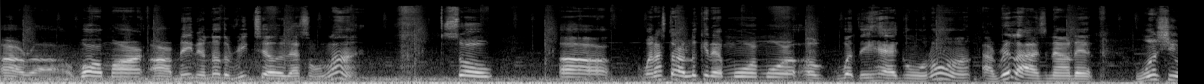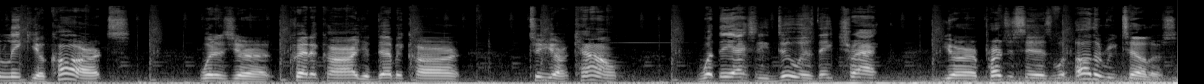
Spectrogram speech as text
or uh, Walmart or maybe another retailer that's online. So uh, when I started looking at more and more of what they had going on, I realized now that once you link your cards, whether it's your credit card, your debit card, to your account, what they actually do is they track your purchases with other retailers.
